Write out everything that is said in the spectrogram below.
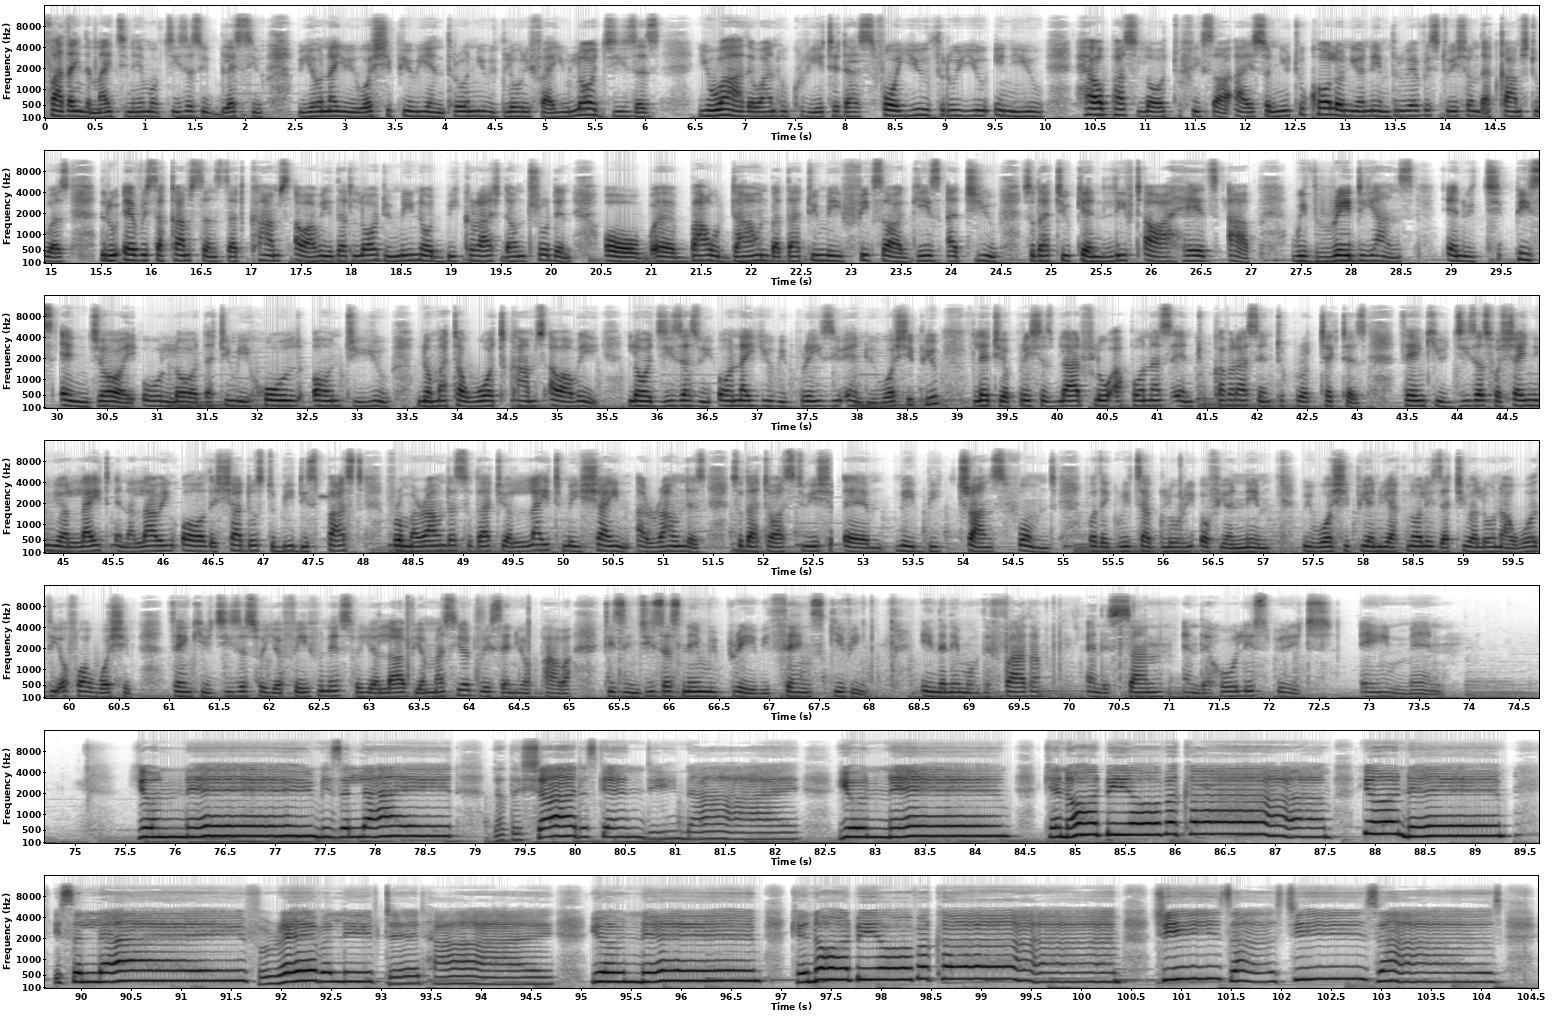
Father, in the mighty name of Jesus, we bless you. We honor you. We worship you. We enthrone you. We glorify you. Lord Jesus, you are the one who created us for you, through you, in you. Help us, Lord, to fix our eyes on you, to call on your name through every situation that comes to us, through every circumstance that comes our way, that, Lord, we may not be crushed, downtrodden, or uh, bowed down, but that we may fix our gaze at you so that you can lift our heads up with radiance and with peace and joy, O Lord, that we may hold on to you no matter what comes our way. Lord Jesus, we honor you, we praise you, and we worship you. Let your precious blood flow upon us and to cover us and to protect us. Thank you, Jesus, for shining your light and allowing all the shadows to be dispersed from around us so that your light may shine around us, so that our situation um, may be transformed for the greater glory of your name. We worship you and we acknowledge that you alone are worthy of our worship. Thank you, Jesus, for your faithfulness, for your love, your mercy, your grace, and your power. It is in Jesus' name we pray with thanksgiving. In the name of the Father, and the Son, and the Holy Spirit. Amen. Your name is a light that the shadows can deny. Your name cannot be overcome. Your name is alive, forever lifted high. Your name cannot be overcome. Jesus, Jesus.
